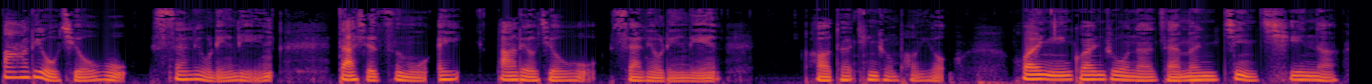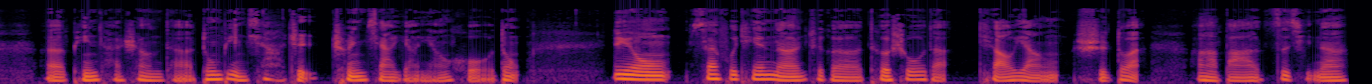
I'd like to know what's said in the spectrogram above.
八六九五三六零零，大写字母 A 八六九五三六零零。好的，听众朋友，欢迎您关注呢，咱们近期呢，呃，平台上的冬病夏治、春夏养阳活动，利用三伏天呢这个特殊的调养时段啊，把自己呢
